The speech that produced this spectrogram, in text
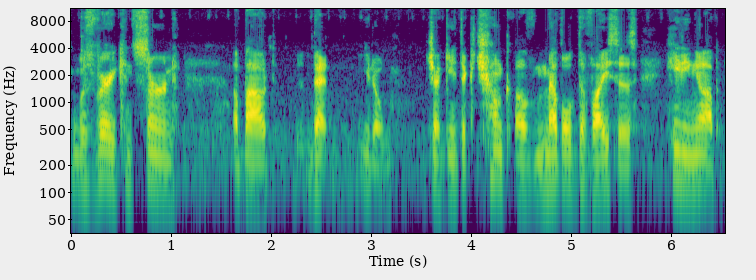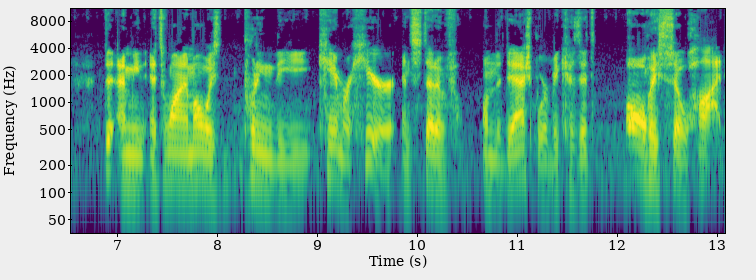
was very concerned about that, you know, gigantic chunk of metal devices heating up I mean, it's why I'm always putting the camera here instead of on the dashboard because it's always so hot.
